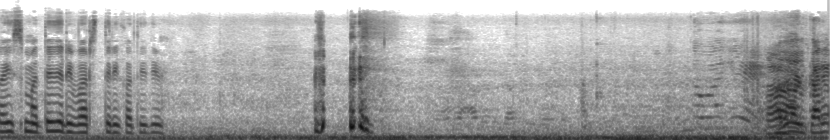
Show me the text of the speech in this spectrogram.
ಗೈಸ್ ಮತ್ತೆ ರಿವರ್ಸ್ ತಿರುಗತ್ತಿದ್ದೀವಿ ಕೆರೆ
